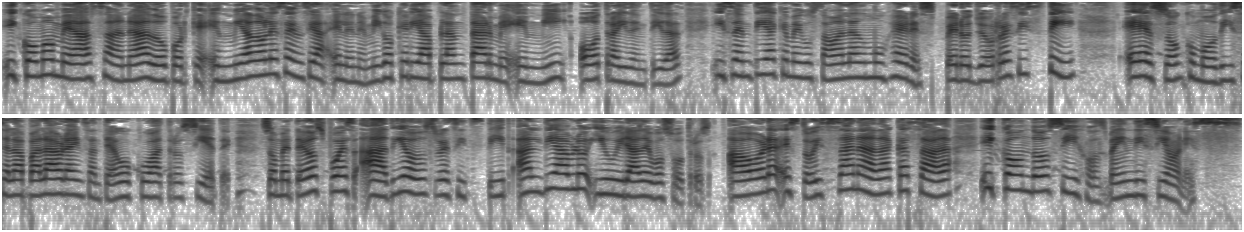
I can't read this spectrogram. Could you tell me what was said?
y cómo me ha sanado porque en mi adolescencia el enemigo quería plantarme en mi otra identidad y sentía que me las mujeres, pero yo resistí eso, como dice la palabra en Santiago 4:7. Someteos pues a Dios, resistid al diablo y huirá de vosotros. Ahora estoy sanada, casada y con dos hijos. Bendiciones.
